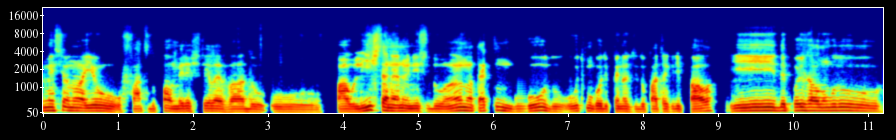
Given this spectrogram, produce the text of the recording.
Você mencionou aí o, o fato do Palmeiras ter levado o Paulista né, no início do ano, até com um gol, do, o último gol de pênalti do Patrick de Paula, e depois ao longo do,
